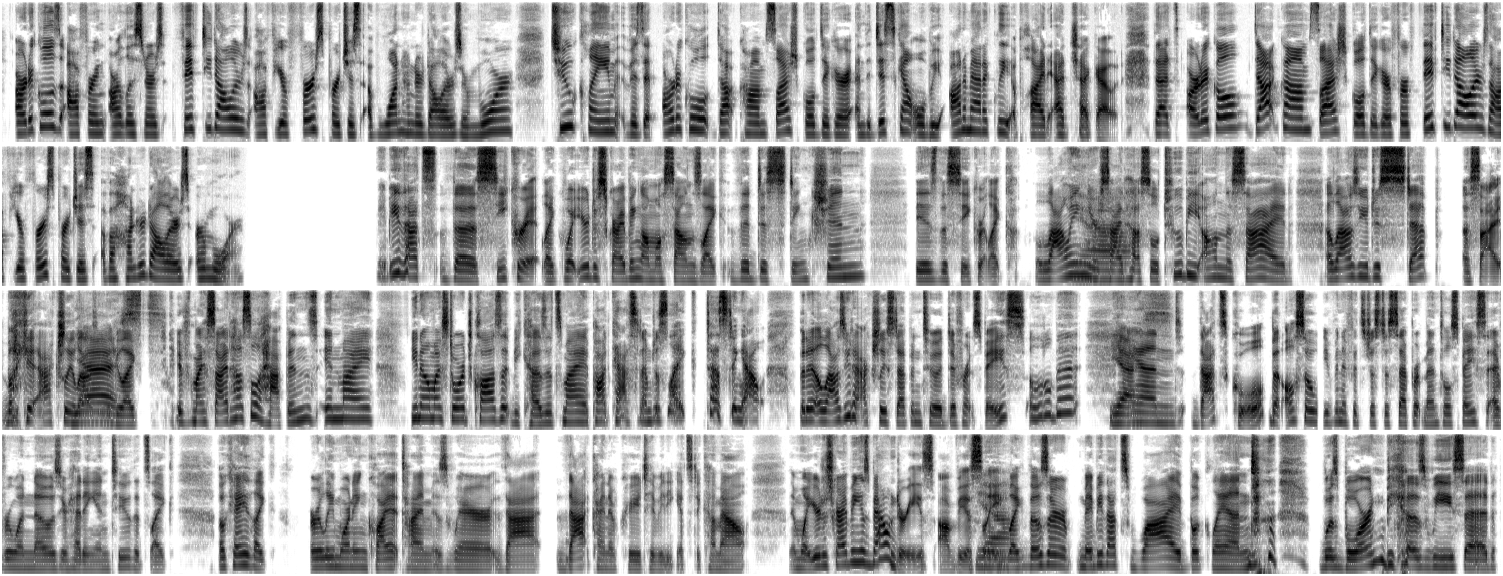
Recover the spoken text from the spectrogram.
Article is offering our listeners $50 off your first purchase of $100 or more. To claim, visit article.com slash goal digger and the discount will be automatically applied at checkout. That's article.com slash goal digger for $50 off your first purchase of $100 or more. Maybe that's the secret. Like what you're describing almost sounds like the distinction is the secret. Like allowing yeah. your side hustle to be on the side allows you to step aside. Like it actually allows yes. me to be like, if my side hustle happens in my, you know, my storage closet because it's my podcast and I'm just like testing out, but it allows you to actually step into a different space a little bit. Yeah. And that's cool. But also, even if it's just a separate mental space everyone knows you're heading into, that's like, okay, like early morning quiet time is where that that kind of creativity gets to come out. And what you're describing is boundaries obviously. Yeah. like those are maybe that's why bookland was born because we said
